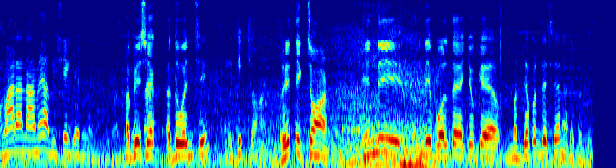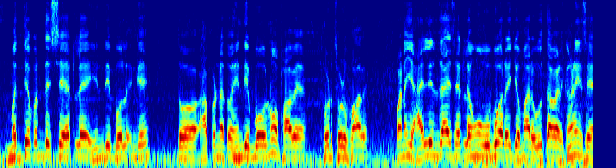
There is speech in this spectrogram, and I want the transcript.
અમારા નામે અભિષેક યદુભાઈ अभिषेक अदुवंशी ऋतिक चौहान ऋतिक चौहान हिंदी हिंदी बोलते हैं क्योंकि मध्य प्रदेश है ना मध्य प्रदेश મધ્ય પ્રદેશ છે એટલે હિન્દી બોલેંગે તો આપણને તો હિન્દી બહુ ન ફાવે થોડું થોડું ફાવે પણ અહીંયા હાલીને જાય છે એટલે હું ઊભો રહી ગયો મારે ઉતાવળ ઘણી છે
